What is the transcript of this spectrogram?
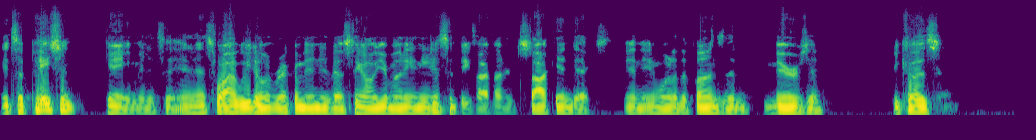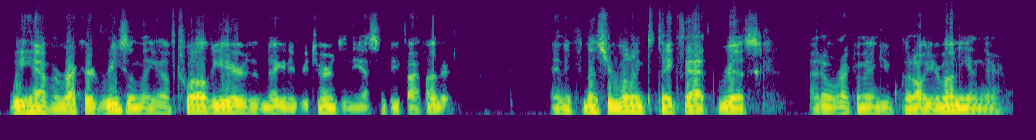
it's a patient game, and it's a, and that's why we don't recommend investing all your money in the S and P 500 stock index and in one of the funds that mirrors it, because we have a record recently of 12 years of negative returns in the S and P 500, and if unless you're willing to take that risk, I don't recommend you put all your money in there.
